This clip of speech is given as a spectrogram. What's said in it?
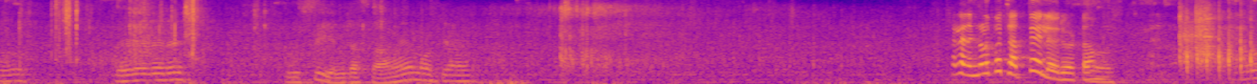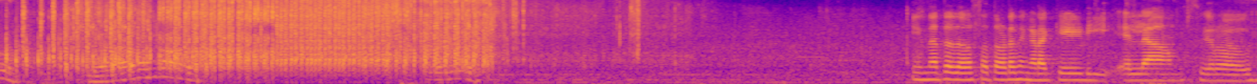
ഉം. ദേ, ദേ, ദേ, ദേ. ഉസി എന്റെ സമയം നോക്കിയാണ് അല്ല നിങ്ങളിപ്പോ ചത്തയല്ലേ ഒരു ഞാനെന്താ? ഇന്നത്തെ ദിവസത്തോടെ നിങ്ങളുടെ കെ ഡി എല്ലാം സീറോ ആകും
